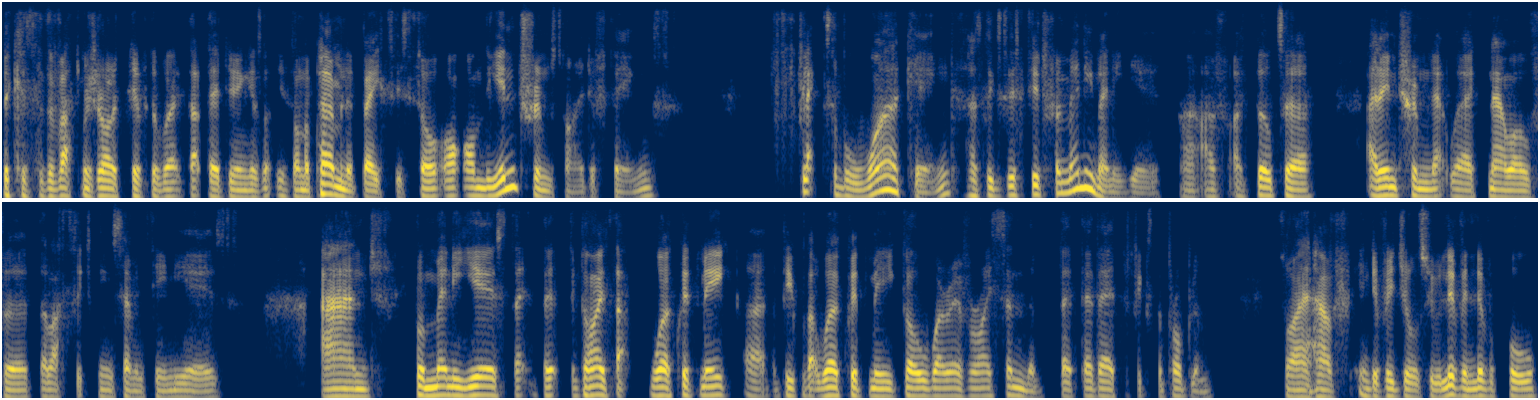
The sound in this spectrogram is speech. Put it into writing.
because the vast majority of the work that they're doing is, is on a permanent basis. So, on the interim side of things, flexible working has existed for many, many years. I've, I've built a, an interim network now over the last 16, 17 years and for many years, the, the, the guys that work with me, uh, the people that work with me, go wherever I send them. They're, they're there to fix the problem. So I have individuals who live in Liverpool,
